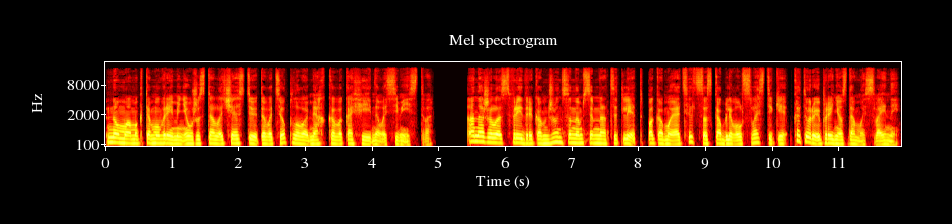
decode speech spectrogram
Но мама к тому времени уже стала частью этого теплого, мягкого кофейного семейства. Она жила с Фридриком Джонсоном 17 лет, пока мой отец соскабливал свастики, которые принес домой с войны.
